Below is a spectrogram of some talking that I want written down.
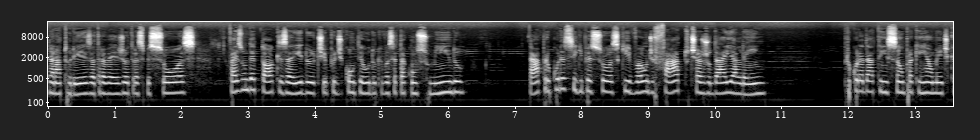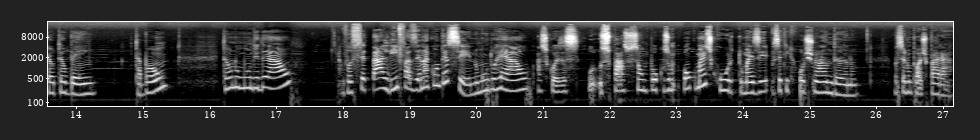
da natureza, através de outras pessoas. Faz um detox aí do tipo de conteúdo que você está consumindo, tá? Procura seguir pessoas que vão de fato te ajudar a ir além. Procura dar atenção para quem realmente quer o teu bem, tá bom? Então, no mundo ideal, você tá ali fazendo acontecer. No mundo real, as coisas, os passos são um pouco, um pouco mais curtos, mas você tem que continuar andando. Você não pode parar.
